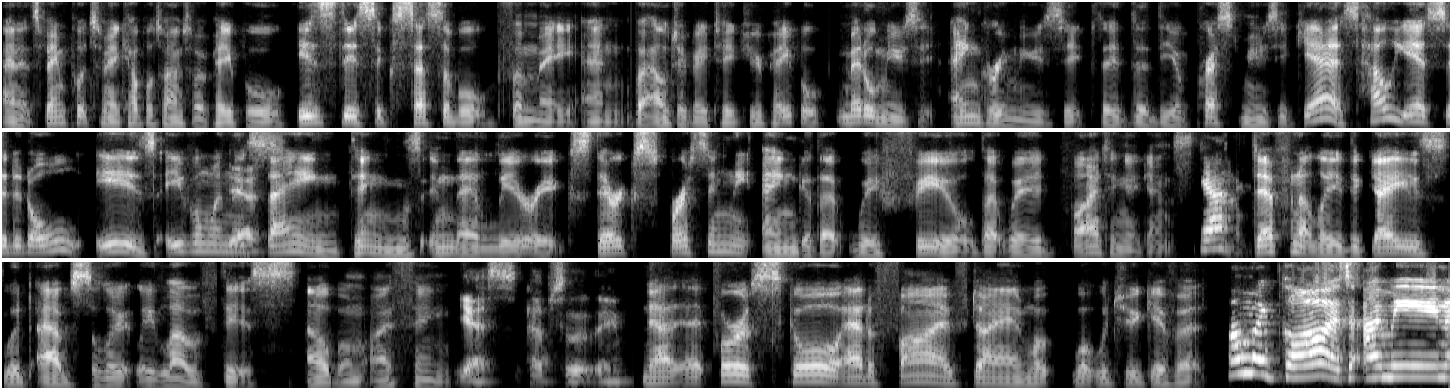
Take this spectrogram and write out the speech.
And it's been put to me a couple of times by people is this accessible for me and for LGBTQ people? Metal music, angry music, the, the, the oppressed music. Yes, hell yes, it, it all is. Even when they're saying things in their lyrics, they're expressing the anger that we feel that we're fighting against. yeah. Definitely, the gays would absolutely love this album, I think. Yes, absolutely. Now, uh, for a score out of five, Dianne, what, what would you give it? Oh my god! I mean,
